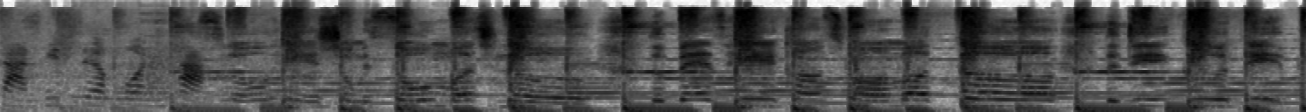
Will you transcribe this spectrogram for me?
สารพิษเจือปนค่ะ Slow head, show me so much love. The best head comes from a thug. The dick good, dick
